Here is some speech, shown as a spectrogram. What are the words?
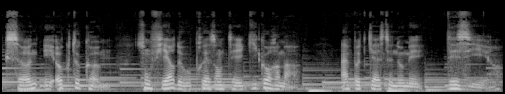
Ixon et Octocom sont fiers de vous présenter Geekorama, un podcast nommé Désir.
